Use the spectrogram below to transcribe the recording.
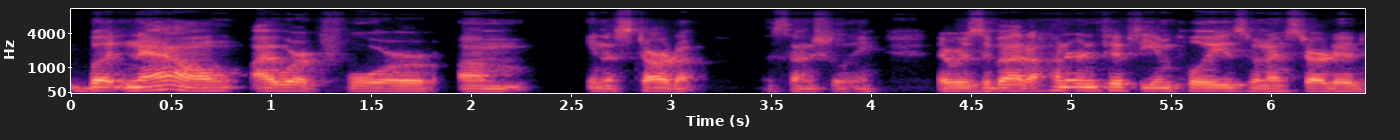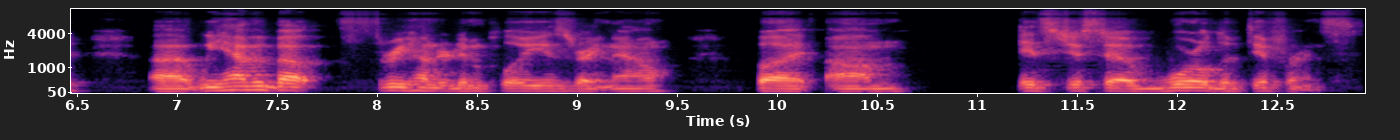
but now I work for um, in a startup essentially. There was about 150 employees when I started. Uh, we have about 300 employees right now, but um, it's just a world of difference.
